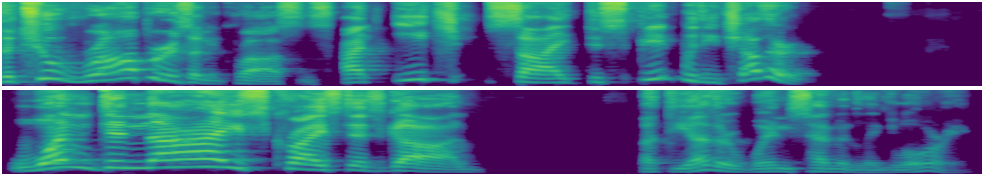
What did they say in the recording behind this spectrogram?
The two robbers on crosses on each side dispute with each other. One denies Christ as God, but the other wins heavenly glory.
